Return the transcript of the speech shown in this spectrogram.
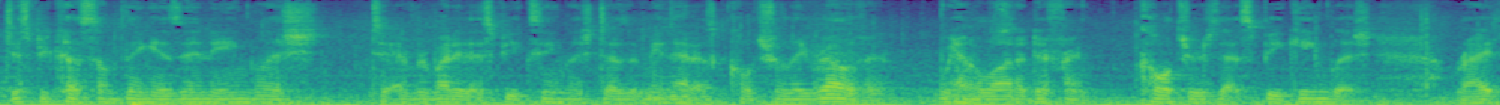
just because something is in English to everybody that speaks English doesn't mean that it's culturally relevant. We have a lot of different cultures that speak English, right?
